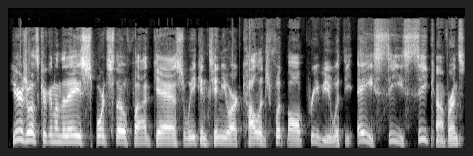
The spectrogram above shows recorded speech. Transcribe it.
Here's what's cooking on today's Sports Stove podcast. We continue our college football preview with the ACC conference.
